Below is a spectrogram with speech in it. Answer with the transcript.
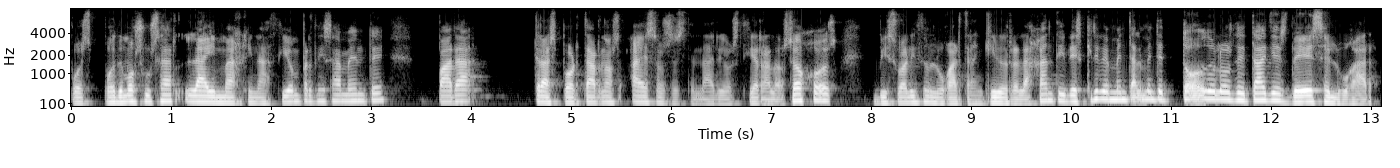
pues podemos usar la imaginación precisamente para transportarnos a esos escenarios. Cierra los ojos, visualiza un lugar tranquilo y relajante y describe mentalmente todos los detalles de ese lugar,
